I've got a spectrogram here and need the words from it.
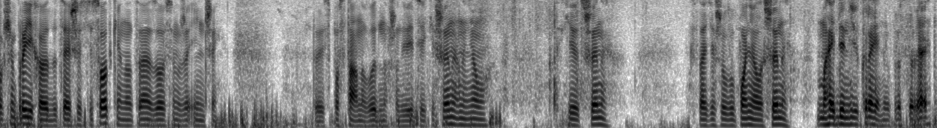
В общем, приїхав до цієї 600 але це зовсім вже інший. Тобто по стану видно, що дивіться, які шини на ньому. Такі от шини. Кстати, щоб ви поняли, шини Made in Ukraine, ви представляєте?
